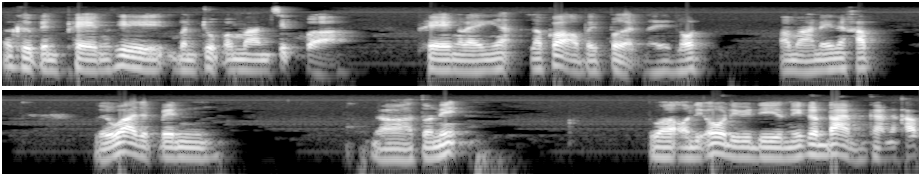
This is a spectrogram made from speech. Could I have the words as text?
ก็คือเป็นเพลงที่บรรจุประมาณ 10 กว่า เพลงอะไรเงี้ย แล้วก็เอาไปเปิดในรถประมาณนี้นะครับ หรือว่าจะเป็นตัวนี้ ตัว Audio DVD ตัวนี้ก็ได้เหมือนกันนะครับ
